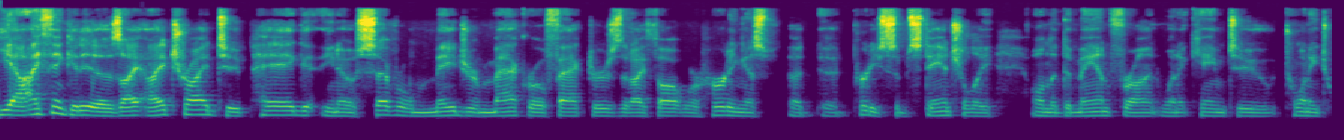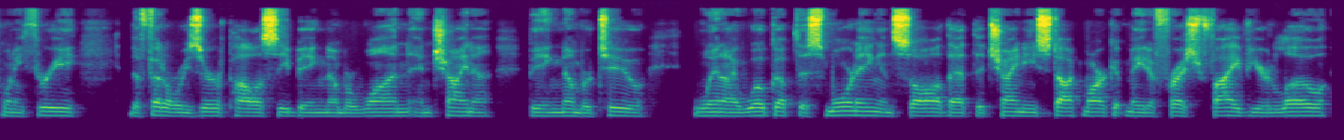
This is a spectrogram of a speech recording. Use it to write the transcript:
Yeah, I think it is. I, I, tried to peg, you know, several major macro factors that I thought were hurting us uh, uh, pretty substantially on the demand front when it came to 2023. The Federal Reserve policy being number one, and China being number two when I woke up this morning and saw that the Chinese stock market made a fresh five year low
